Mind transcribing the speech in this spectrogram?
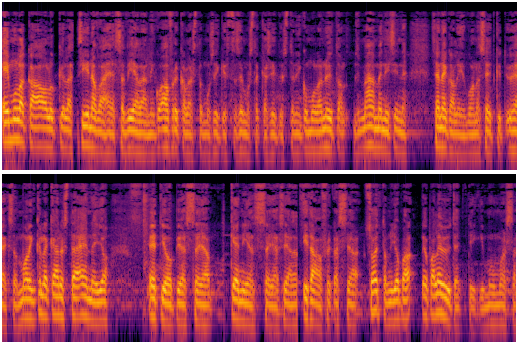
ei mullakaan ollut kyllä siinä vaiheessa vielä niin kuin afrikkalaista musiikista semmoista käsitystä, niin kuin mulla nyt on. Mä menin sinne Senegaliin vuonna 1979. Mä olin kyllä käynyt sitä ennen jo Etiopiassa ja Keniassa ja siellä Itä-Afrikassa ja soittanut jopa, jopa levytettiinkin muun muassa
